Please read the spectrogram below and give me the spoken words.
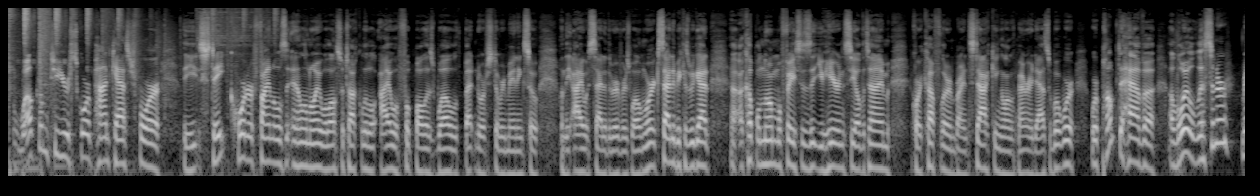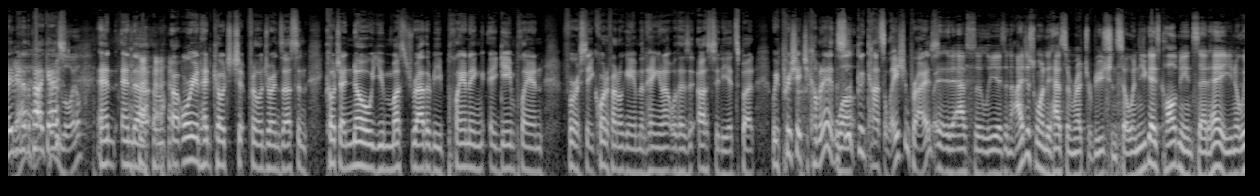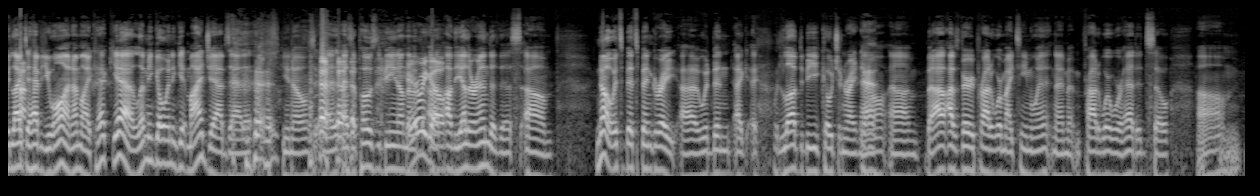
Welcome to your score podcast for the state quarterfinals in Illinois. We'll also talk a little Iowa football as well, with Bettendorf still remaining. So on the Iowa side of the river as well. And we're excited because we got uh, a couple normal faces that you hear and see all the time: Corey Cuffler and Brian Stocking, along with Matt Randazzo. But we're we're pumped to have a, a loyal listener maybe yeah, to the podcast. Loyal. And and uh, uh, Orion head coach Chip Filler joins us. And coach, I know you must rather be planning a game plan for a state quarterfinal game than hanging out with us, us idiots. But we appreciate you coming in. This Well- is a good consolation prize. It absolutely is, and I just wanted to have some retribution. So when you guys called me and said, "Hey, you know, we'd like to have you on," I'm like, "Heck yeah, let me go in and get my jabs at it," you know, as, as opposed to being on the Here we go. uh, on the other end of this. Um, no, it's it's been great. Uh, would been I, I would love to be coaching right now, um, but I, I was very proud of where my team went, and I'm proud of where we're headed. So. Um,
